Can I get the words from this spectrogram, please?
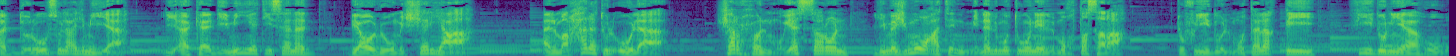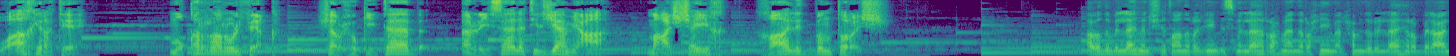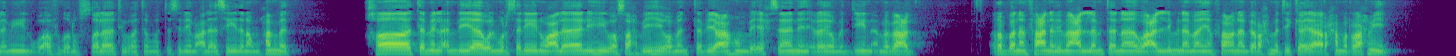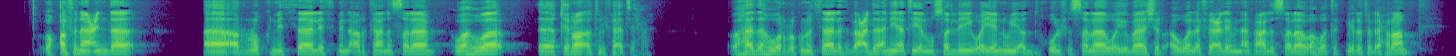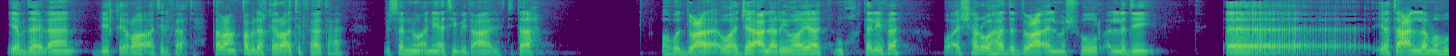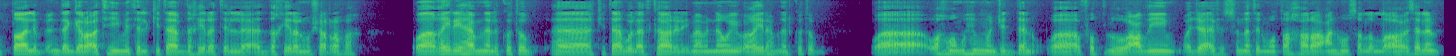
الدروس العلمية لأكاديمية سند بعلوم الشريعة. المرحلة الأولى شرح ميسر لمجموعة من المتون المختصرة تفيد المتلقي في دنياه وآخرته. مقرر الفقه شرح كتاب الرسالة الجامعة مع الشيخ خالد بن طرش. أعوذ بالله من الشيطان الرجيم. بسم الله الرحمن الرحيم. الحمد لله رب العالمين وأفضل الصلاة وأتم التسليم على سيدنا محمد خاتم الأنبياء والمرسلين وعلى آله وصحبه ومن تبعهم بإحسان إلى يوم الدين. أما بعد ربنا انفعنا بما علمتنا وعلمنا ما ينفعنا برحمتك يا أرحم الراحمين. وقفنا عند آه، الركن الثالث من أركان الصلاة وهو آه، قراءة الفاتحة. وهذا هو الركن الثالث بعد أن يأتي المصلي وينوي الدخول في الصلاة ويباشر أول فعل من أفعال الصلاة وهو تكبيرة الإحرام يبدأ الآن بقراءة الفاتحة. طبعا قبل قراءة الفاتحة يسن أن يأتي بدعاء الافتتاح وهو الدعاء وجاء على روايات مختلفة وأشهر هذا الدعاء المشهور الذي آه، يتعلمه الطالب عند قراءته مثل كتاب ذخيرة الذخيرة المشرفة. وغيرها من الكتب آه، كتاب الأذكار الإمام النووي وغيرها من الكتب وهو مهم جدا وفضله عظيم وجاء في السنة المطهرة عنه صلى الله عليه وسلم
